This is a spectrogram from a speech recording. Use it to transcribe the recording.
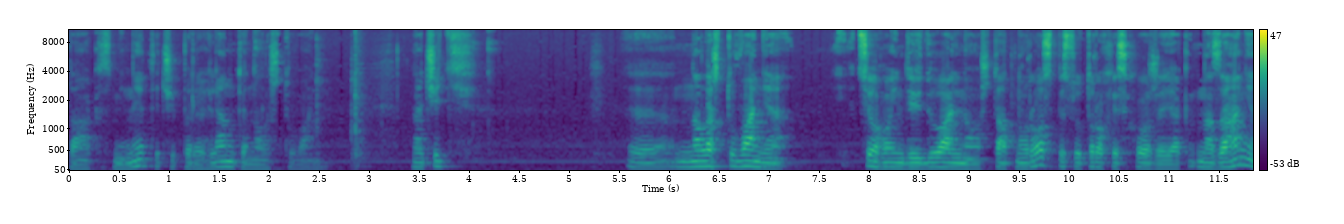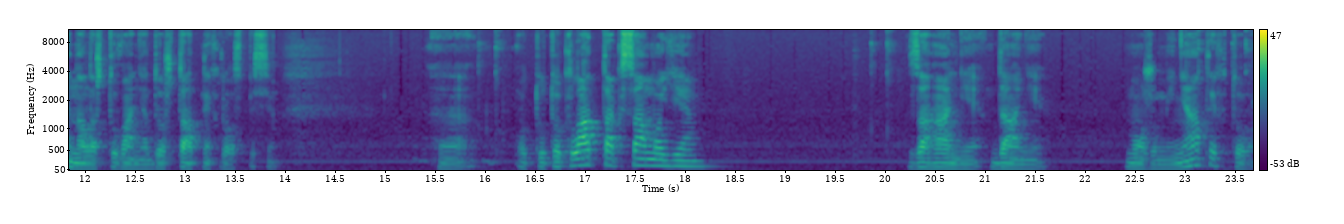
Так, змінити чи переглянути налаштування. Значить, е, налаштування цього індивідуального штатного розпису трохи схоже як на загальні налаштування до штатних розписів. Е, Отут оклад так само є. Загальні дані можу міняти, хто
